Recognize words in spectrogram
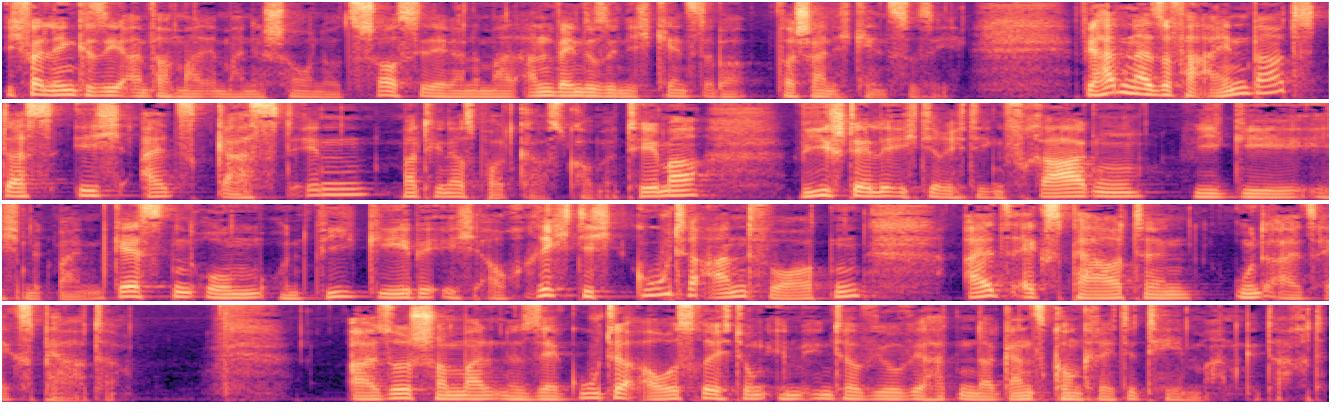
Ich verlinke sie einfach mal in meine Shownotes. Schau sie dir gerne mal an, wenn du sie nicht kennst, aber wahrscheinlich kennst du sie. Wir hatten also vereinbart, dass ich als Gast in Martinas Podcast komme. Thema, wie stelle ich die richtigen Fragen? Wie gehe ich mit meinen Gästen um? Und wie gebe ich auch richtig gute Antworten als Expertin und als Experte. Also schon mal eine sehr gute Ausrichtung im Interview. Wir hatten da ganz konkrete Themen angedacht.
